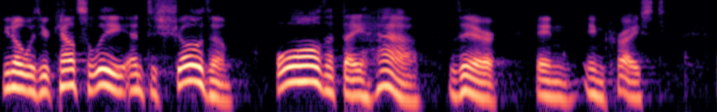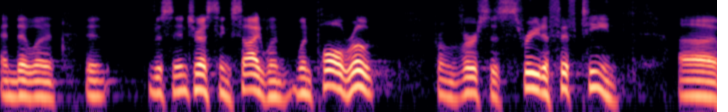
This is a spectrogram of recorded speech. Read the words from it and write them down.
you know, with your counselee and to show them all that they have there in, in Christ. And there was uh, this interesting side when, when Paul wrote from verses 3 to 15. Uh,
